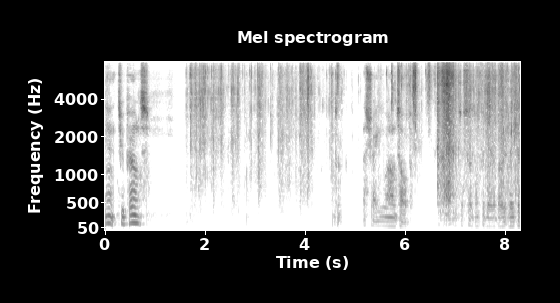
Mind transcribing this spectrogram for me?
Yeah, two pounds. A shiny one on top, just so I don't forget about it later.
